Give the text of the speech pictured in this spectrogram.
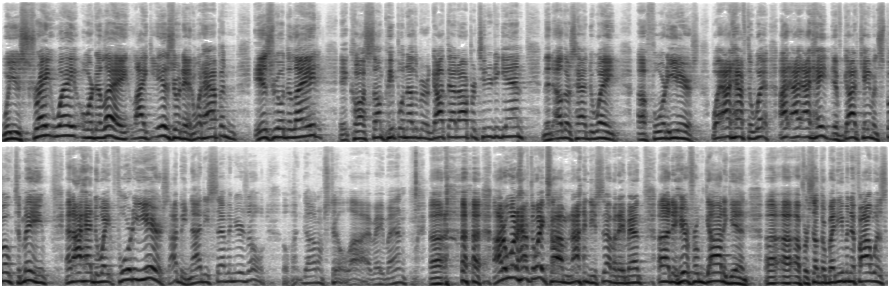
Will you straightway or delay like Israel did? What happened? Israel delayed. It cost some people never got that opportunity again. then others had to wait uh, 40 years. Boy, I'd have to wait. I, would hate if God came and spoke to me and I had to wait 40 years. I'd be 97 years old. Oh, thank God I'm still alive, amen. Uh, I don't want to have to wait till I'm 97, amen, uh, to hear from God again uh, uh, uh, for something. But even if I was,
